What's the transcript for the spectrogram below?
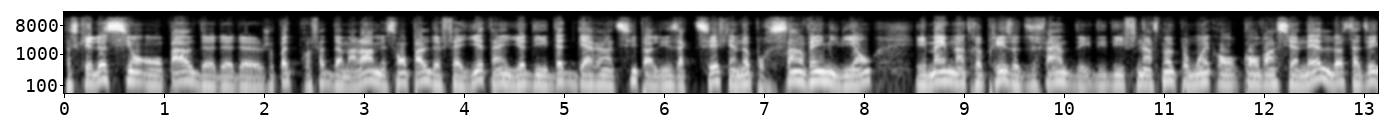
Parce que là, si on, on parle de, de, de, je veux pas être prophète de malheur, mais si on parle de faillite, hein, il y a des dettes garanties par les actifs. Il y en a pour 120 millions. Et même l'entreprise a dû faire des, des, des financements un peu moins con- conventionnels. Là, c'est-à-dire,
